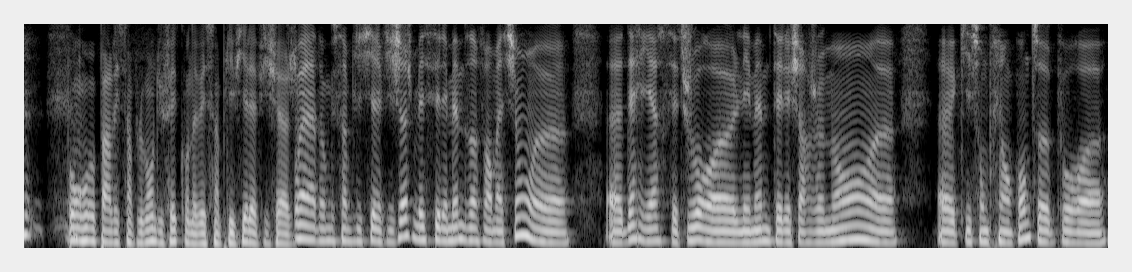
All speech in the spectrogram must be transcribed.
Pour parler simplement du fait qu'on avait simplifié l'affichage. Voilà, donc simplifier l'affichage, mais c'est les mêmes informations euh, euh, derrière. C'est toujours euh, les mêmes téléchargements euh, euh, qui sont pris en compte pour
